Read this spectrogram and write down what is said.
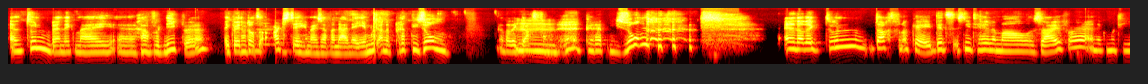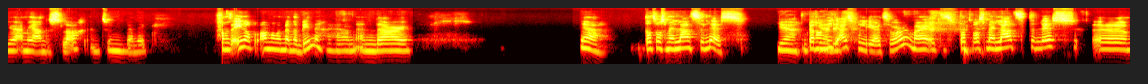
En toen ben ik mij eh, gaan verdiepen. Ik weet nog dat de arts tegen mij zei van nou nee, je moet aan de prednison. En dat ik dacht van Mm. "Huh, prednison? En dat ik toen dacht van oké, dit is niet helemaal zuiver en ik moet hier mee aan de slag. En toen ben ik van het ene op het andere moment naar binnen gegaan. En daar, ja, dat was mijn laatste les. Ja, ik ben nog niet uitgeleerd hoor, maar het dat was mijn laatste les ehm,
